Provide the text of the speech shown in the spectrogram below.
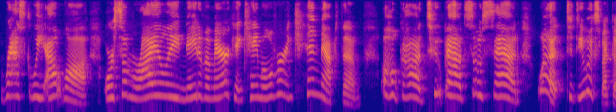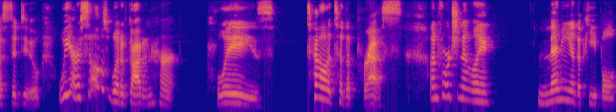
rascally outlaw or some Riley Native American came over and kidnapped them. Oh God, too bad, so sad. What did you expect us to do? We ourselves would have gotten hurt. Please tell it to the press. Unfortunately, many of the people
